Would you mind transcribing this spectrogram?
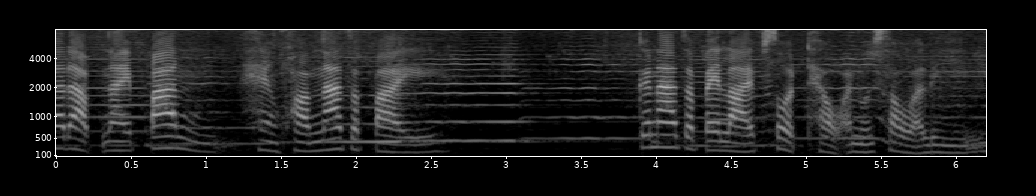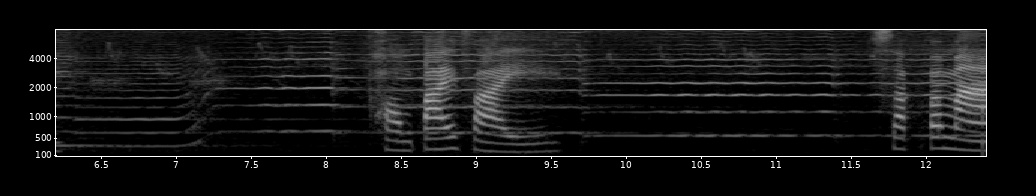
ระดับนายปั้นแห่งความน่าจะไป ก็น่าจะไปไลฟ์สดแถวอนุสาวรีย์พร้อมป้ายไฟ สักประมา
